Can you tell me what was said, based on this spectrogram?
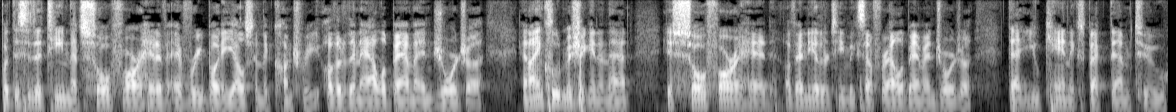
but this is a team that's so far ahead of everybody else in the country other than Alabama and Georgia. And I include Michigan in that, is so far ahead of any other team except for Alabama and Georgia that you can't expect them to,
